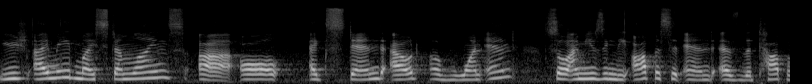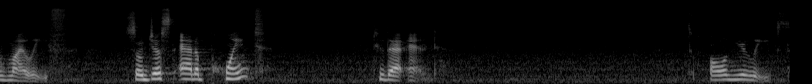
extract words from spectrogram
I made my stem lines uh, all extend out of one end, so I'm using the opposite end as the top of my leaf. So just add a point to that end. So all of your leaves.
